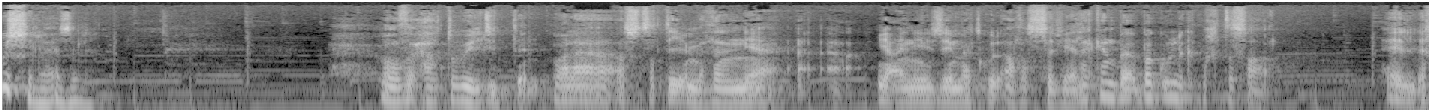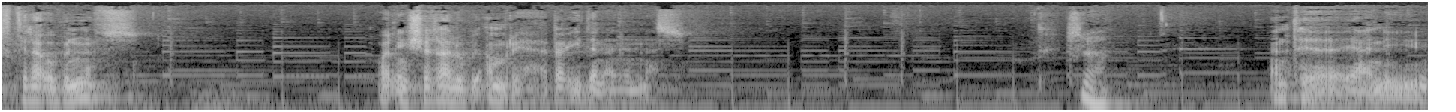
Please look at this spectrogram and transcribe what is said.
وش العزلة؟ موضوعها طويل جدا ولا أستطيع مثلا أني يعني زي ما تقول أفصل فيها لكن بقول لك باختصار هي الاختلاء بالنفس والانشغال بأمرها بعيدا عن الناس شلون؟ أنت يعني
